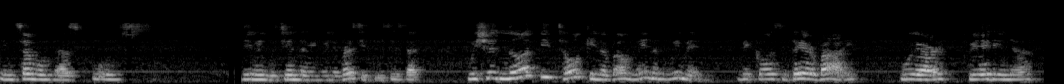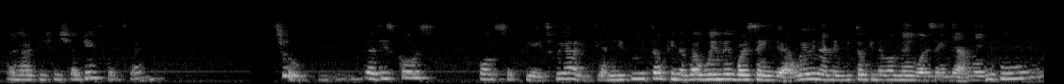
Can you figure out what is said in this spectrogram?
in some of the schools dealing with gender in universities is that we should not be talking about men and women because thereby we are creating a, an artificial difference, right? True, the discourse also creates reality. And if we're talking about women, we're saying they are women, and if we're talking about men, we're saying they are men who,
